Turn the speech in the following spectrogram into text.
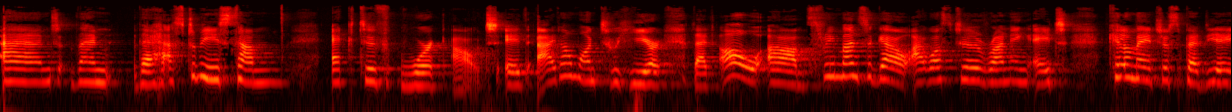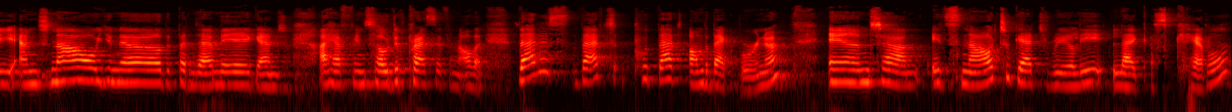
and then there has to be some active workout. It, I don't want to hear that, oh, um, three months ago I was still running eight kilometers per day, and now, you know, the pandemic, and I have been so depressive and all that. That is, that, put that on the back burner, and um, it's now to get really like a schedule.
